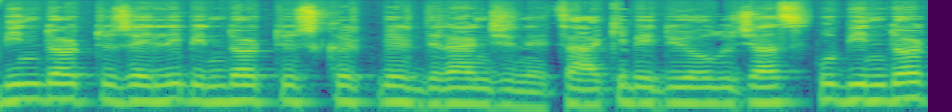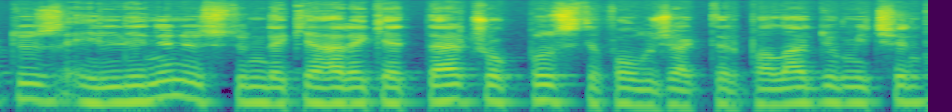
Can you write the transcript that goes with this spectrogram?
1450-1441 direncini takip ediyor olacağız. Bu 1450'nin üstündeki hareketler çok pozitif olacaktır Palladium için.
